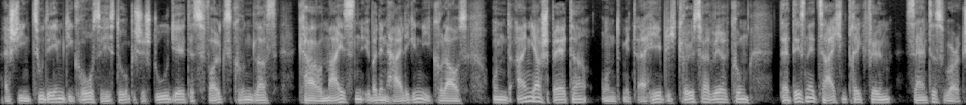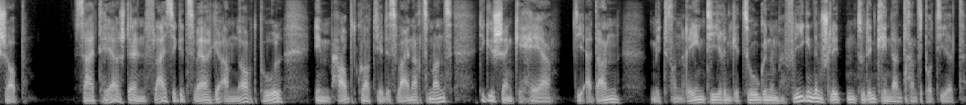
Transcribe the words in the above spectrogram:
erschien zudem die große historische Studie des Volkskundlers Karl Meißen über den heiligen Nikolaus und ein Jahr später und mit erheblich größerer Wirkung der Disney-Zeichentrickfilm Santa's Workshop. Seither stellen fleißige Zwerge am Nordpol, im Hauptquartier des Weihnachtsmanns, die Geschenke her, die er dann mit von Rentieren gezogenem fliegendem Schlitten zu den Kindern transportiert.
